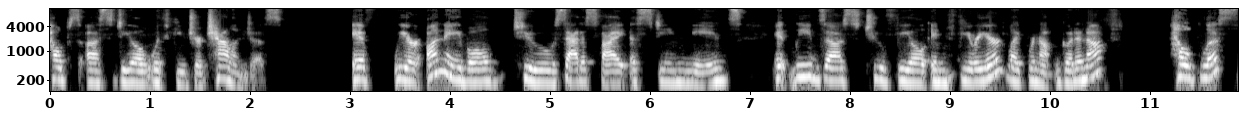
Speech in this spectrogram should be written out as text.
helps us deal with future challenges. If we are unable to satisfy esteem needs, it leads us to feel inferior, like we're not good enough, helpless,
